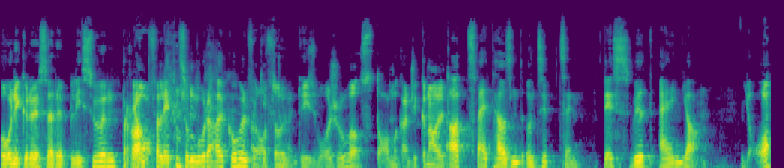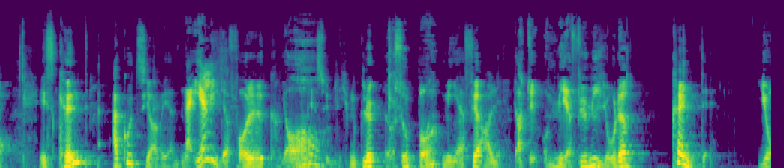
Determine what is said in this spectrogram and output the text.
ohne größere Blessuren, Brandverletzungen oder Ja, Alkoholvergiftungen. da, das war schon was. Da haben wir ganz schön geknallt. Ja, 2017. Das wird ein Jahr. Ja. Es könnte ein gutes Jahr werden. Na, ehrlich? Erfolg, Ja. persönlichem Glück Ja, super. und mehr für alle. Ja, und mehr für mich, oder? Könnte, Ja.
